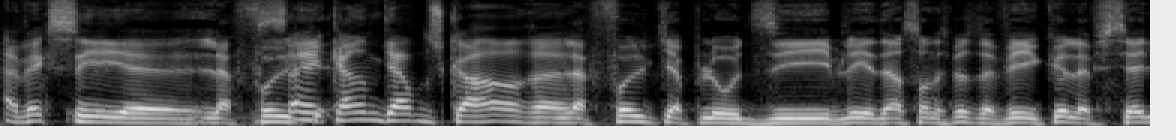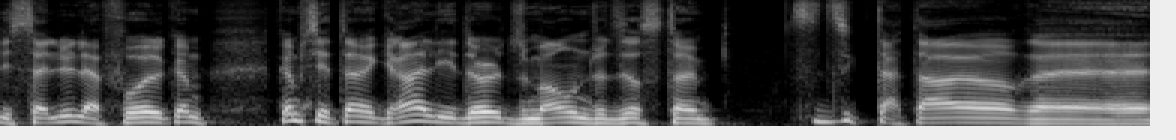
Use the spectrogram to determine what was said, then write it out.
Avec ses euh, La foule qui- 50 gardes du corps. euh, la foule qui applaudit. Puis là, il est dans son espèce de véhicule officiel, il salue la foule comme, comme s'il était un grand leader du monde. Je veux dire, c'est un petit dictateur euh,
